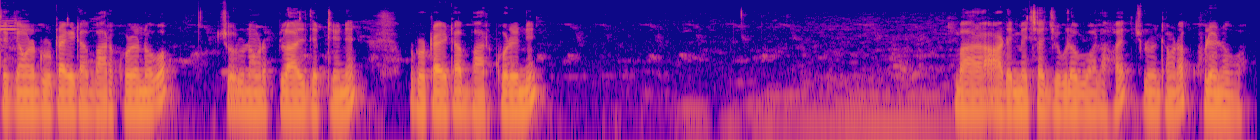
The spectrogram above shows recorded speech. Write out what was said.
থেকে আমরা রোটারিটা বার করে নেব। চলুন আমরা প্লাস দিয়ে টেনে রোটারিটা বার করে নিই। বা আর্মেচার যেগুলো বলা হয়, চলুন এটা আমরা খুলে নেব।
